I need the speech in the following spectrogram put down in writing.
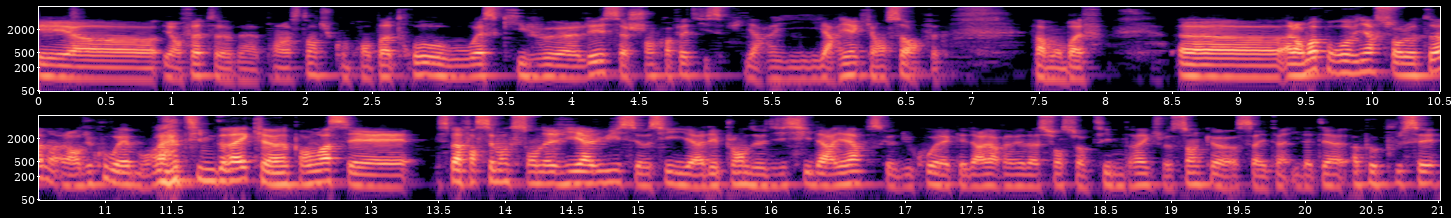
Et, euh, et en fait, euh, bah, pour l'instant, tu comprends pas trop où est-ce qu'il veut aller, sachant qu'en fait, il y a, y a, rien qui en sort, en fait. Enfin bon, bref. Euh, alors moi pour revenir sur le tome, alors du coup ouais bon Team Drake euh, pour moi c'est c'est pas forcément que son avis à lui, c'est aussi il y a les plans de DC derrière parce que du coup avec les dernières révélations sur Team Drake, je sens que ça a été il a été un peu poussé.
